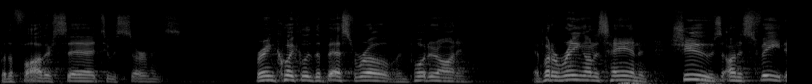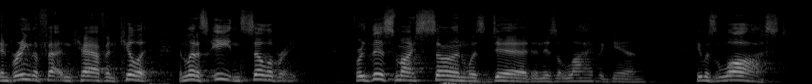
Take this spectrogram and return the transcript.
But the father said to his servants, Bring quickly the best robe and put it on him, and put a ring on his hand and shoes on his feet, and bring the fattened calf and kill it, and let us eat and celebrate. For this my son was dead and is alive again. He was lost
